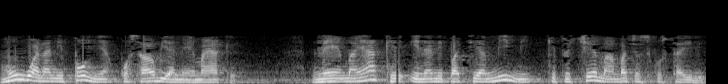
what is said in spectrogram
mungu ananiponya kwa sababu ya neema yake. Neema yake inanipatia mimi kitu chema ambacho sikustahili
